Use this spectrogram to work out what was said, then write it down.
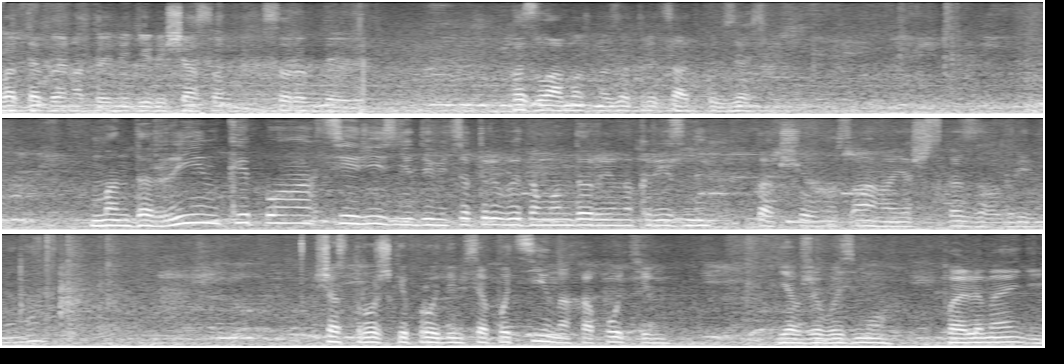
в АТБ на той неділі, зараз он 49. Козла можна за тридцатку взяти. Мандаринки по акції різні. Дивіться, три види мандаринок різних. Так, що у нас? Ага, я ж сказав время, да? Зараз трошки пройдемося по цінах, а потім я вже візьму пельмені.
